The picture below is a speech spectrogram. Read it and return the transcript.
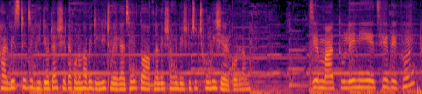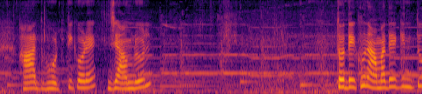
হারভেস্টের যে ভিডিওটা, সেটা কোনোভাবে ডিলিট হয়ে গেছে, তো আপনাদের সঙ্গে বেশ কিছু ছবি শেয়ার করলাম। যে মা তুলে নিয়েছে, দেখুন, হাত ভর্তি করে জামরুল। তো দেখুন, আমাদের কিন্তু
